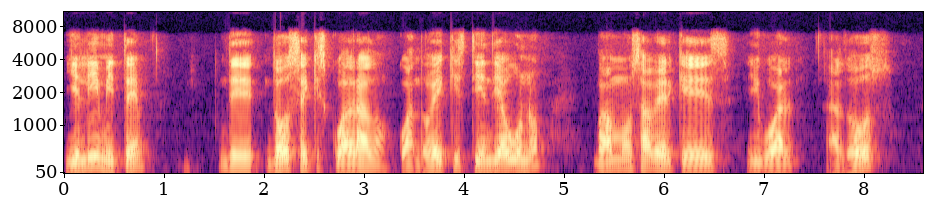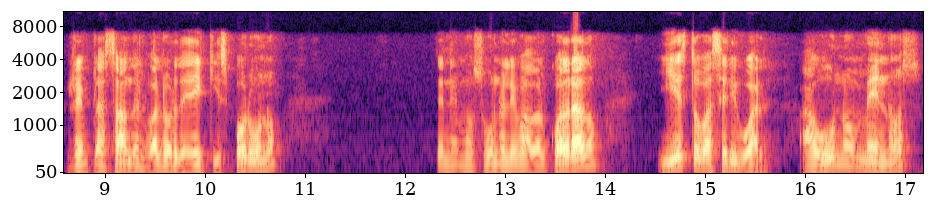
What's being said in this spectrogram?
y el límite de 2x cuadrado cuando x tiende a 1 vamos a ver que es igual a 2 reemplazando el valor de x por 1 tenemos 1 elevado al cuadrado y esto va a ser igual a 1 menos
